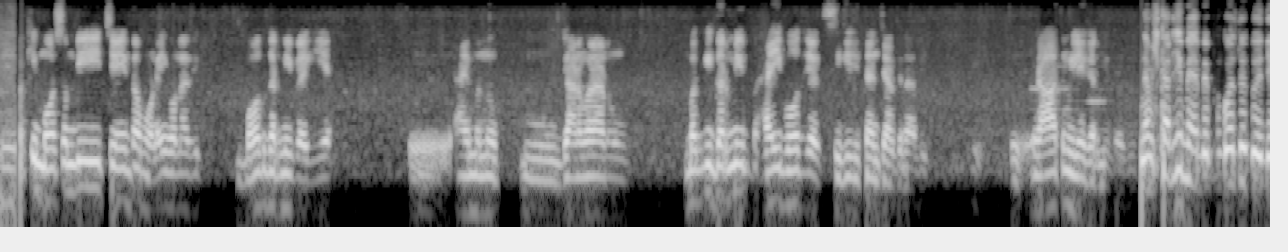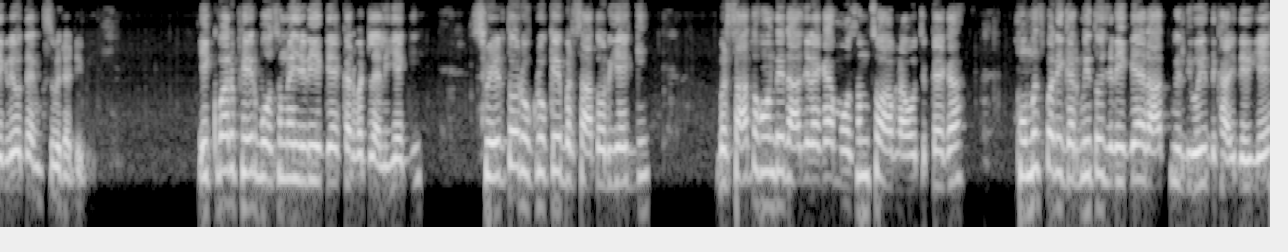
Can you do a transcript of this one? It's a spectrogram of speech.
ਤੇ ਬਾਕੀ ਮੌਸਮ ਵੀ ਚੇਂਜ ਤਾਂ ਹੋਣਾ ਹੀ ਹੋਣਾ ਜੀ। ਬਹੁਤ ਗਰਮੀ ਪੈ ਗਈ ਹੈ। ਤੇ ਐ ਮੈਨੂੰ ਜਾਨਵਰਾਂ ਨੂੰ ਬਾਕੀ ਗਰਮੀ ਹੈ ਹੀ ਬਹੁਤ ਜ਼ਿਆਦਾ ਸੀਗੀ ਜੀ ਤਿੰਨ ਚਾਰ ਦਿਨਾਂ ਦੀ। ਤੇ ਰਾਹਤ ਮਿਲੀ ਹੈ ਗਰਮੀ ਤੋਂ ਨਮਸਕਾਰ ਜੀ ਮੈਂ ਬਿਪਨ ਗੋਇਲ ਤੇ ਤੁਸੀਂ ਦੇਖ ਰਹੇ ਹੋ ਦੈਨਿਕ ਸਵੇਰਾ ਟੀਵੀ। ਇੱਕ ਵਾਰ ਫੇਰ ਮੌਸਮ ਨੇ ਜਿਹੜੀ ਅੱਗੇ ਕਰਵਟ ਲੈ ਲਈ ਹੈਗੀ। ਸਵੇਰ ਤੋਂ ਰੁਕ ਰੁਕ ਕੇ ਬਰਸਾਤ ਹੋ ਰਹੀ ਹੈਗੀ। ਬਰਸਾਤ ਹੋਣ ਦੇ ਨਾਲ ਜਿਹੜਾ ਹੈਗਾ ਮੌਸਮ ਸੁਹਾਵਣਾ ਹੋ ਚੁੱਕਾ ਹੈਗਾ। ਹੁਮਸ ਭਰੀ ਗਰਮੀ ਤੋਂ ਜਿਹੜੀ ਹੈ ਰਾਤ ਮਿਲਦੀ ਹੋਈ ਦਿਖਾਈ ਦੇ ਰਹੀ ਹੈ।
